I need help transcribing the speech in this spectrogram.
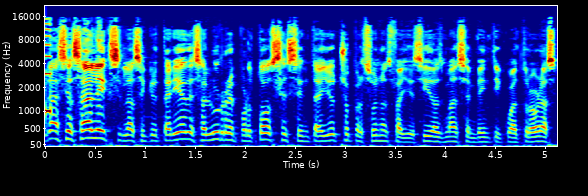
Gracias, Alex. La Secretaría de Salud reportó 68 personas fallecidas más en 24 horas.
